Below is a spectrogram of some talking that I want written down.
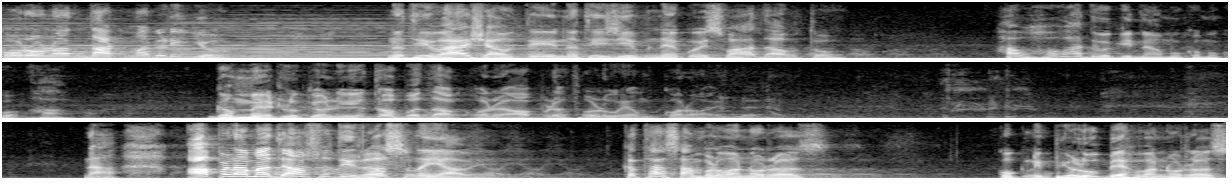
કોરોના નાકમાં ગળી ગયો. નથી વાસ આવતી, નથી જીભને કોઈ સ્વાદ આવતો. હાવ હવાદ વગીને અમુક અમુકો હાવ. ગમે એટલું કહો ને એ તો બધા કરે, આપણે થોડું એમ કરો એટલે. ના, આપણામાં જ્યાં સુધી રસ નહીં આવે, કથા સાંભળવાનો રસ, કોકની ભેળું બેહવાનો રસ,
